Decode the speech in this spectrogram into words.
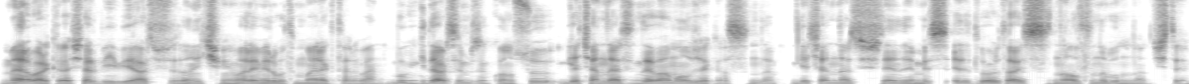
Merhaba arkadaşlar, BBR Stüdyo'dan iç mimar Emir Batın Bayraktar ben. Bugünkü dersimizin konusu geçen dersin devamı olacak aslında. Geçen ders işlediğimiz Edit Vertices'ın altında bulunan işte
